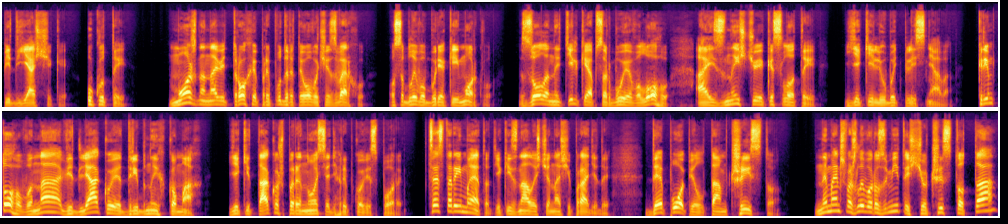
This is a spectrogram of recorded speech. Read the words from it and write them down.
під ящики, у кути. Можна навіть трохи припудрити овочі зверху, особливо буряки й моркву. Зола не тільки абсорбує вологу, а й знищує кислоти, які любить пліснява. Крім того, вона відлякує дрібних комах, які також переносять грибкові спори. Це старий метод, який знали ще наші прадіди, де попіл там чисто. Не менш важливо розуміти, що чистота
